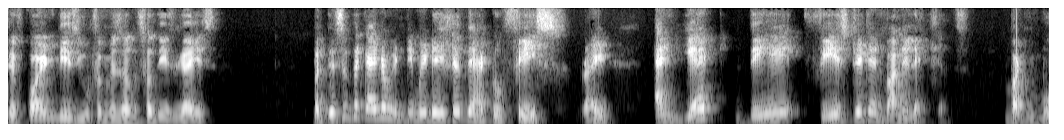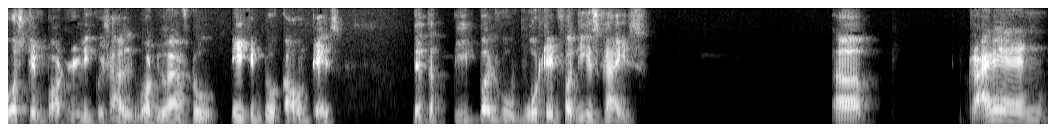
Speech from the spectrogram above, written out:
they've coined these euphemisms for these guys but this is the kind of intimidation they had to face right and yet they faced it and won elections. But most importantly, Kushal, what you have to take into account is that the people who voted for these guys uh, try and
